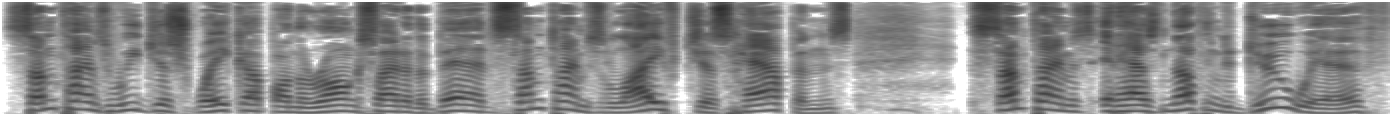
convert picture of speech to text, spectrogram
Sometimes we just wake up on the wrong side of the bed. Sometimes life just happens. Sometimes it has nothing to do with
